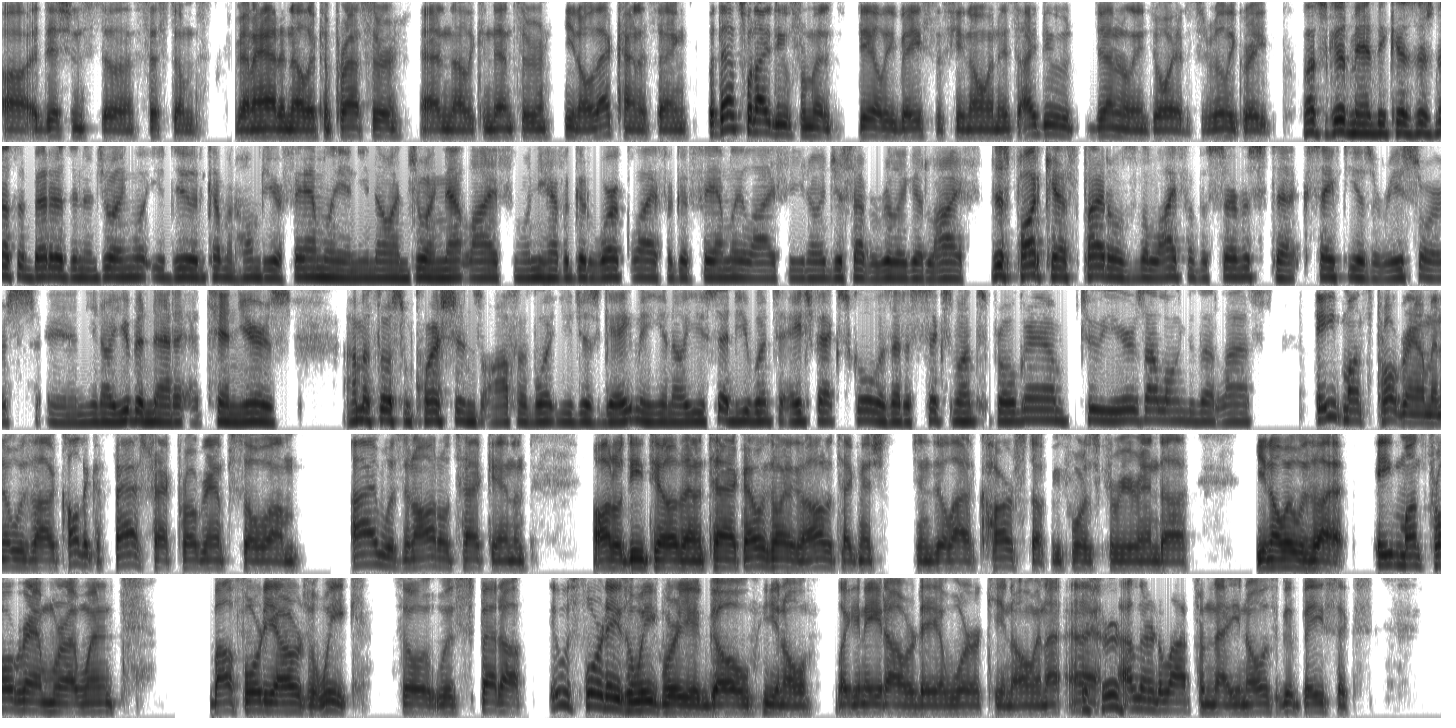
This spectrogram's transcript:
uh, additions to systems. We're going to add another compressor, add another condenser, you know, that kind of thing. But that's what I do from a daily basis, you know, and it's, I do generally enjoy it. It's really great. Well, that's good, man, because there's nothing better than enjoying what you do and coming home to your family and, you know, enjoying that life. And when you have a good work life, a good family life, you know, you just have a really good life. This podcast title is The Life of a Service Tech Safety as a Resource. And, you know, you've been at it at 10 years. I'm gonna throw some questions off of what you just gave me. You know, you said you went to HVAC school. Was that a six months program? Two years? How long did that last? Eight month program, and it was uh, called like a fast track program. So um, I was an auto tech and auto detail then a tech. I was always an auto technician, did a lot of car stuff before his career, and uh, you know, it was a eight month program where I went about 40 hours a week. So it was sped up. It was four days a week where you'd go, you know, like an eight hour day of work, you know, and I, and sure. I, I learned a lot from that. You know, it was good basics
